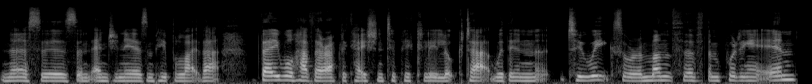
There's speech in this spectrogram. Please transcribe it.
nurses and engineers and people like that, they will have their application typically looked at within two weeks or a month of them putting it in.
